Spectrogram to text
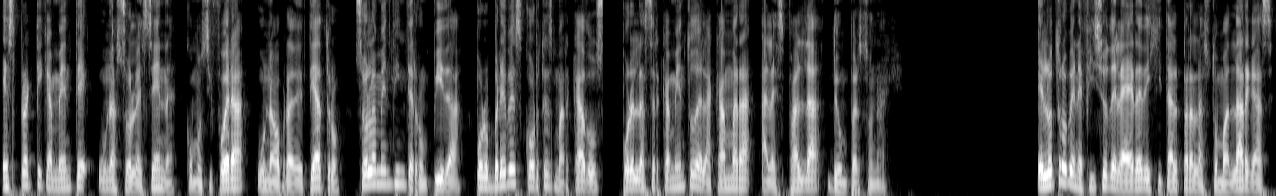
es prácticamente una sola escena, como si fuera una obra de teatro, solamente interrumpida por breves cortes marcados por el acercamiento de la cámara a la espalda de un personaje. El otro beneficio de la era digital para las tomas largas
